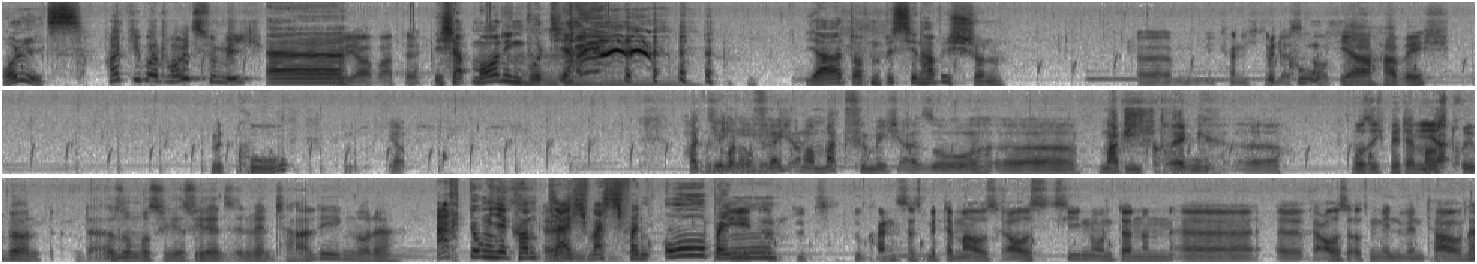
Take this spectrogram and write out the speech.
Holz. Hat jemand Holz für mich? Oh Äh, ja, warte. ich hab Morningwood, ja. ja, doch, ein bisschen habe ich schon. Ähm, wie kann ich denn Mit das Kuh. Ja, habe ich. Mit Kuh. Hat jemand Nee. auch vielleicht auch noch Matt für mich? Also, äh, Matschstreck. Äh, Muss ich mit der Maus Ja. drüber und da- also muss ich es wieder ins Inventar legen oder? Achtung, hier kommt gleich Ähm, was von Nee, du, oben. du, du kannst das mit der Maus rausziehen und dann äh, äh, raus aus dem Inventar und Ah.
